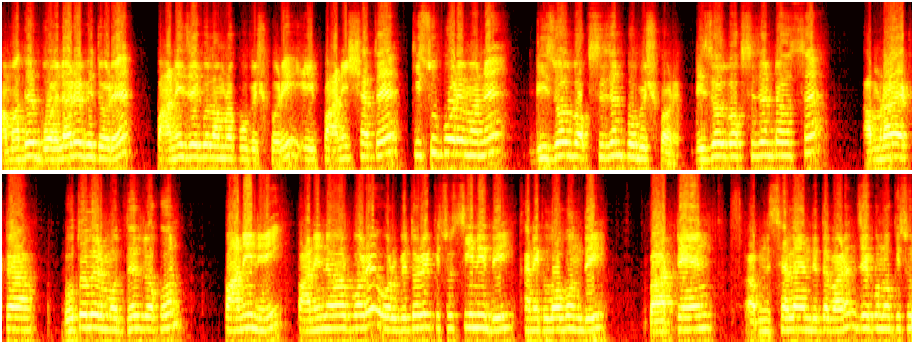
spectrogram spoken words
আমাদের বয়লারের ভিতরে পানি যেগুলো আমরা প্রবেশ করি, এই পানির সাথে কিছু পরিমাণে ডিজলভ অক্সিজেন প্রবেশ করে। ডিজলভ অক্সিজেনটা হচ্ছে আমরা একটা বোতলের মধ্যে যখন পানি নেই, পানি নেওয়ার পরে ওর ভিতরে কিছু চিনি দিই, খানিক লবণ দিই বা ট্যাঙ্ক আপনি স্যালাইন দিতে পারেন যে কোনো কিছু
